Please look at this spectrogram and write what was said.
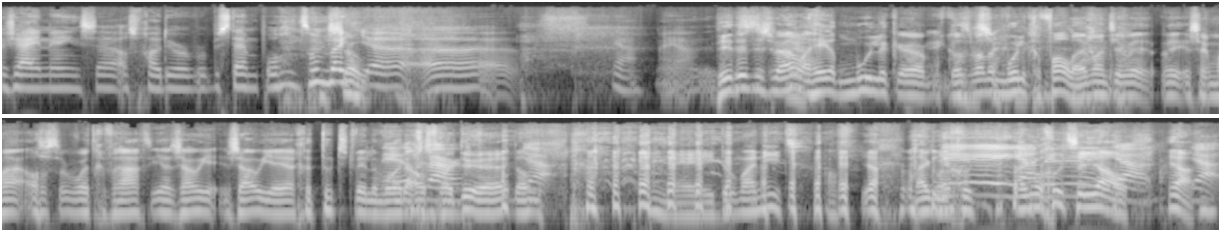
Als jij ineens eh, als fraudeur wordt bestempeld, omdat Zo. je... eh, ja, nou ja. Dit, dit dus- is wel Ja. een heel moeilijk, dat is wel een moeilijk geval, hè? Want je, zeg maar, als er wordt gevraagd, ja, zou, je, zou je getoetst willen worden als fraudeur? Dan Ja. Nee, doe maar niet. Of, ja, lijkt me een goed, lijkt me een goed signaal. Ja.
